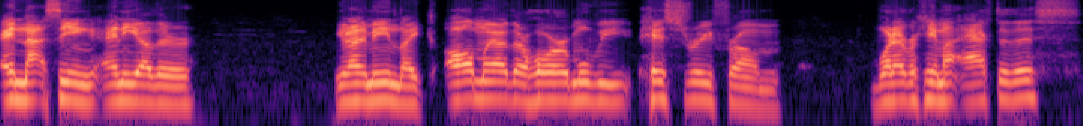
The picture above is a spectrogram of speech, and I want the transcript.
and not seeing any other, you know what I mean? Like all my other horror movie history from whatever came out after this,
